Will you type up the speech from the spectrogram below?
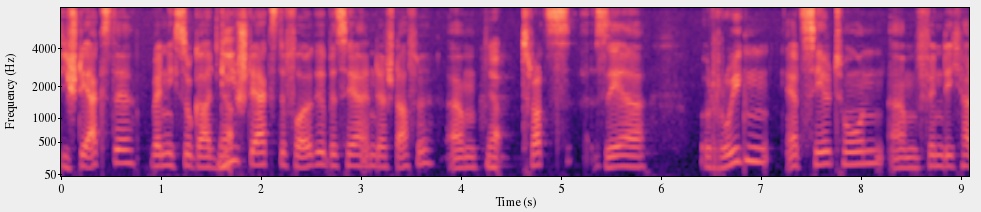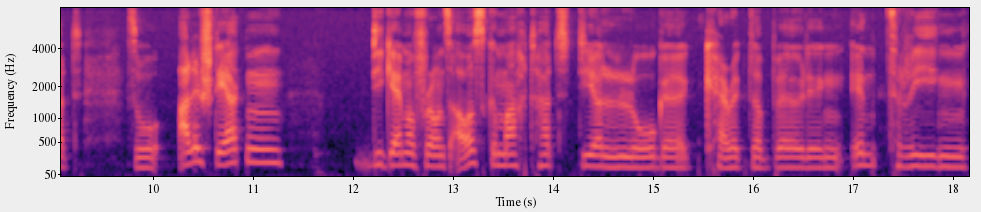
die stärkste, wenn nicht sogar die Ja. stärkste Folge bisher in der Staffel. Ähm, Ja. Trotz sehr ruhigen Erzählton, ähm, finde ich, hat so alle Stärken, die Game of Thrones ausgemacht hat. Dialoge, Character Building, Intrigen,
